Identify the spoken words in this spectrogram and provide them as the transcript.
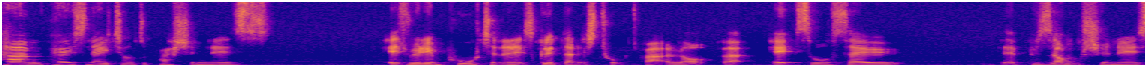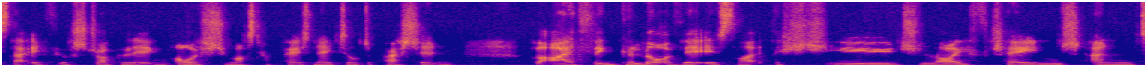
term postnatal depression is it's really important and it's good that it's talked about a lot, but it's also the presumption is that if you're struggling, oh, she must have postnatal depression. But I think a lot of it is like the huge life change and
